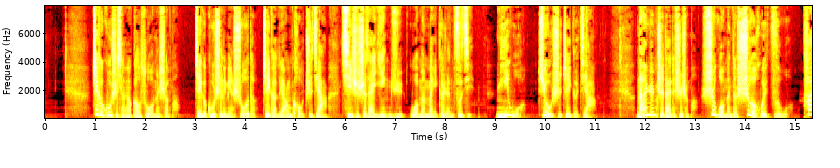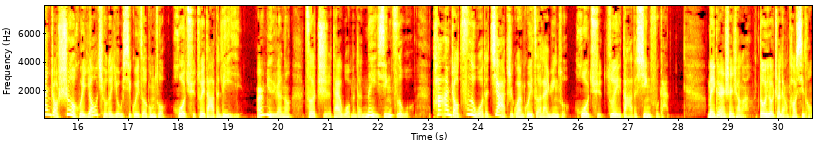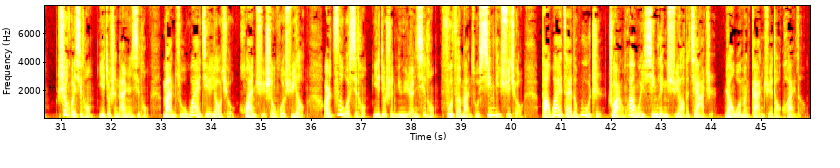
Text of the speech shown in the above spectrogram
这个故事想要告诉我们什么？这个故事里面说的这个两口之家，其实是在隐喻我们每个人自己，你我。就是这个家，男人指代的是什么？是我们的社会自我，他按照社会要求的游戏规则工作，获取最大的利益；而女人呢，则指代我们的内心自我，她按照自我的价值观规则来运作，获取最大的幸福感。每个人身上啊，都有这两套系统。社会系统，也就是男人系统，满足外界要求，换取生活需要；而自我系统，也就是女人系统，负责满足心理需求，把外在的物质转换为心灵需要的价值，让我们感觉到快乐。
